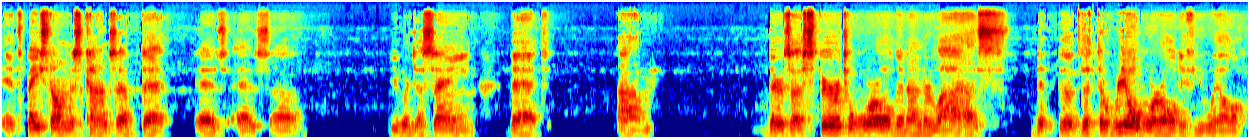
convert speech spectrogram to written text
it's based on this concept that, as as uh, you were just saying, that um, there's a spiritual world that underlies that the, that the real world, if you will,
